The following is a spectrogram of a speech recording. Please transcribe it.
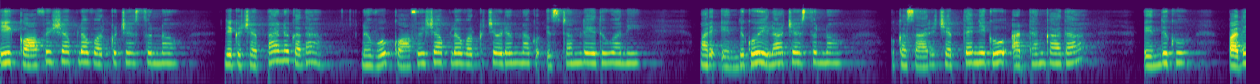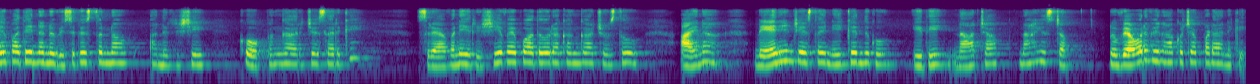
ఈ కాఫీ షాప్లో వర్క్ చేస్తున్నావు? నీకు చెప్పాను కదా నువ్వు కాఫీ షాప్లో వర్క్ చేయడం నాకు ఇష్టం లేదు అని. మరి ఎందుకు ఇలా చేస్తున్నావు? ఒకసారి చెప్తే నీకు అర్థం కాదా? ఎందుకు? పదే పదే నన్ను విసిగిస్తున్నావు అని రిషి కోపంగా అరిచేసరికి శ్రావణి రిషి వైపు అదో రకంగా చూస్తూ ఆయన నేనేం చేస్తే నీకెందుకు? ఇది నా చాప్ నా ఇష్టం. నువ్వెవరివి నాకు చెప్పడానికి?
